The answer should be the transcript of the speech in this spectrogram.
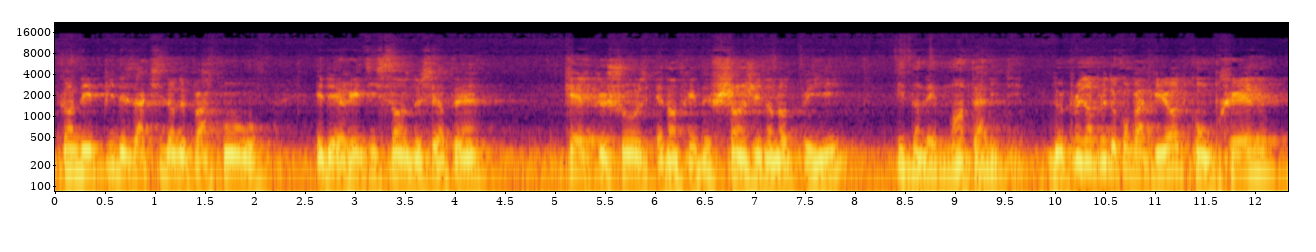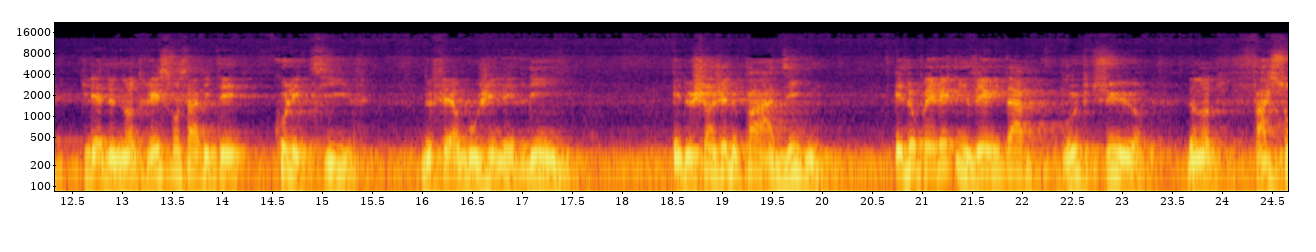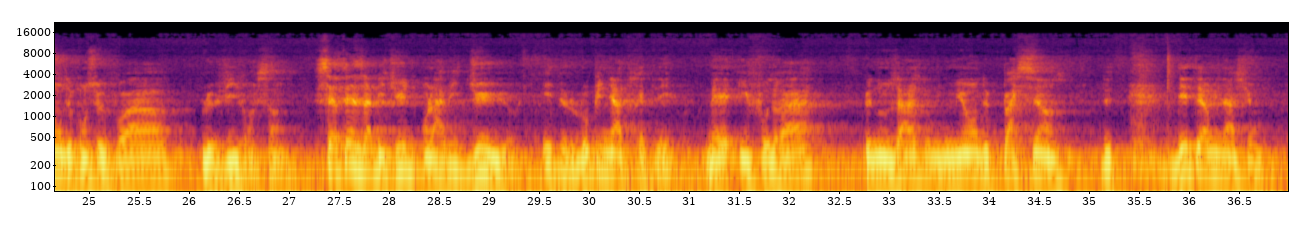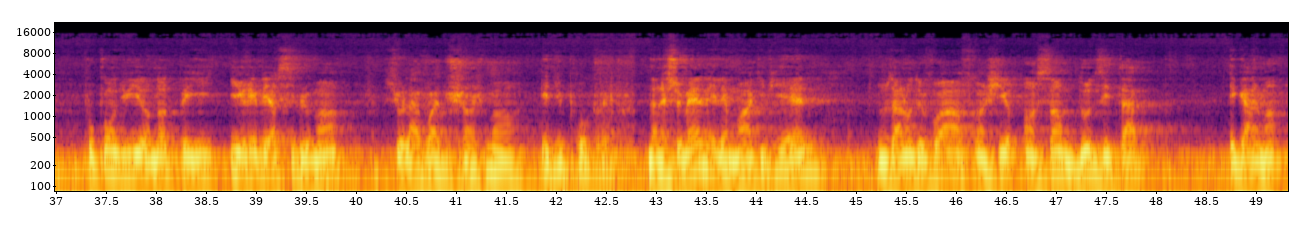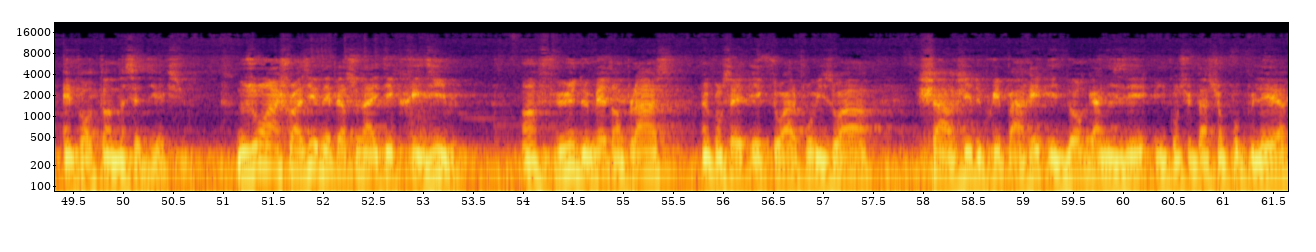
qu'en dépit des accidents de parcours et des réticences de certains, quelque chose est en train de changer dans notre pays et dans les mentalités. De plus en plus de compatriotes comprennent qu'il est de notre responsabilité collective de faire bouger les lignes et de changer de paradigme et d'opérer une véritable rupture dans notre façon de concevoir le vivre ensemble. Certaines habitudes ont la vie dure et de traitée, mais il faudra que nous armions de patience, de détermination pour conduire notre pays irréversiblement sur la voie du changement et du progrès. Dans les semaines et les mois qui viennent, nous allons devoir franchir ensemble d'autres étapes également importante dans cette direction. Nous aurons à choisir des personnalités crédibles en vue de mettre en place un conseil électoral provisoire chargé de préparer et d'organiser une consultation populaire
